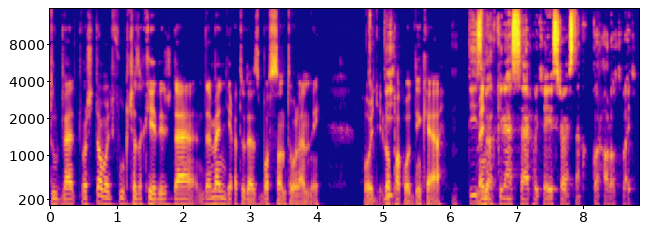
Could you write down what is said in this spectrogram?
tud lenni? Most tudom, hogy furcsa ez a kérdés, de, de mennyire tud ez bosszantó lenni? Hogy lopakodni kell. 10-ből 9-szer, hogyha észrevesznek, akkor halott vagy.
